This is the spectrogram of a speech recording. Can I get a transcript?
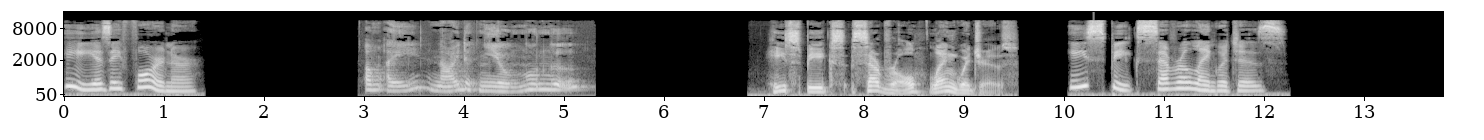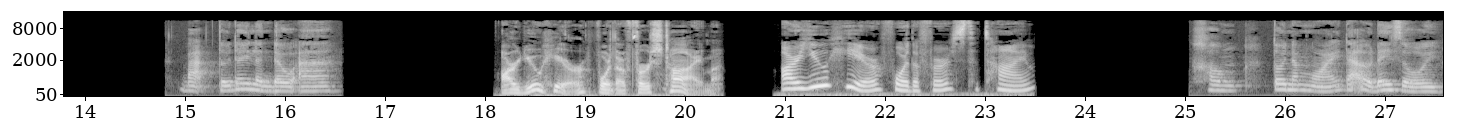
He is a foreigner. Ông ấy nói được nhiều ngôn ngữ. He speaks several languages. He speaks several languages. Bạn tới đây lần đầu à? Are you here for the first time? Are you here for the first time? Không, tôi năm ngoái đã ở đây rồi.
